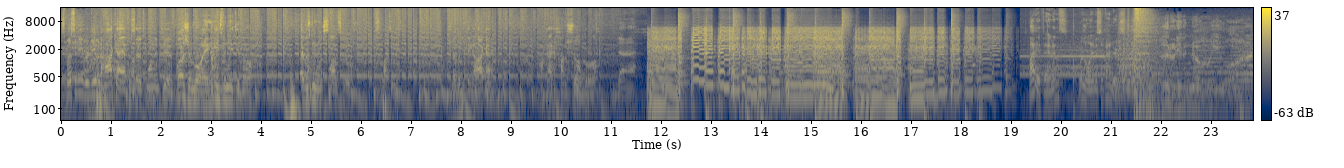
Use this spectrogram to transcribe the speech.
Supposed to be reviewing Hawkeye episodes 1 and 2. Боже мой, извините, bro. I was doing the Slotski. too. So what do you think of Hawkeye? Hawkeye, hot show, bro. Duh. Hiya, Thanos. We're the lamest defenders. I don't even know who you are.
